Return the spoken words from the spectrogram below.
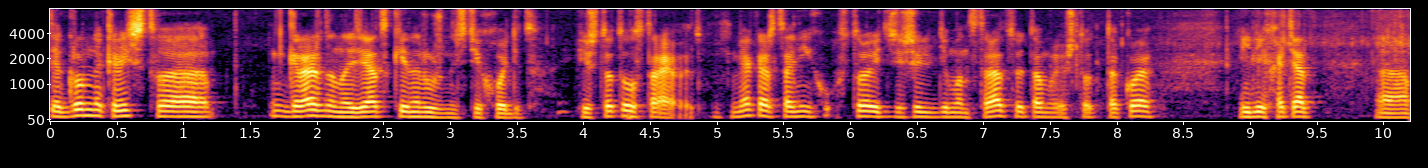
огромное количество граждан азиатской наружности ходит и что-то устраивают. Мне кажется, они их устроить решили демонстрацию там или что-то такое. Или хотят э,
